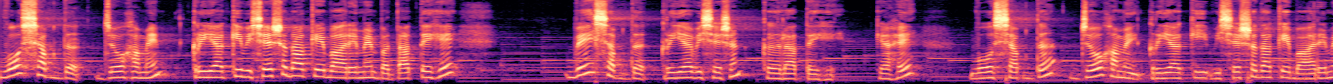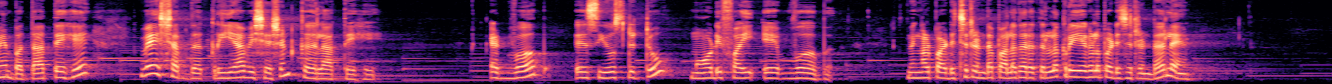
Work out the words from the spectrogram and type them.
वो शब्द जो हमें क्रिया की विशेषता के बारे में बताते हैं वे शब्द क्रिया विशेषण कहलाते हैं क्या है वो शब्द जो हमें क्रिया की विशेषता के बारे में बताते हैं वे शब्द क्रिया विशेषण कहलाते हैं adverb is used to modify a verb നിങ്ങൾ പഠിച്ചിട്ടുണ്ട് പലതരത്തിലുള്ള ക്രിയകൾ പഠിച്ചിട്ടുണ്ട് അല്ലേ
